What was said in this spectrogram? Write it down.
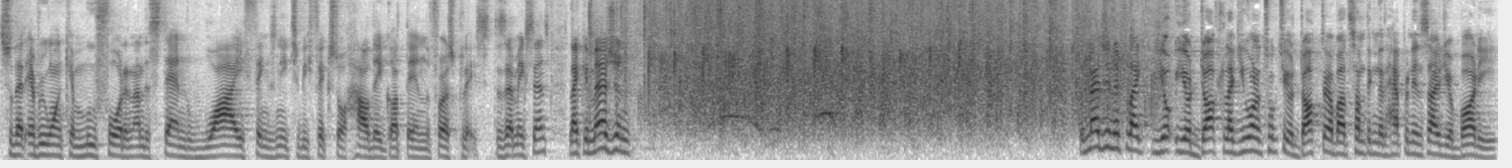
so that everyone can move forward and understand why things need to be fixed or how they got there in the first place. Does that make sense? Like imagine Imagine if like your, your doctor, like you want to talk to your doctor about something that happened inside your body,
